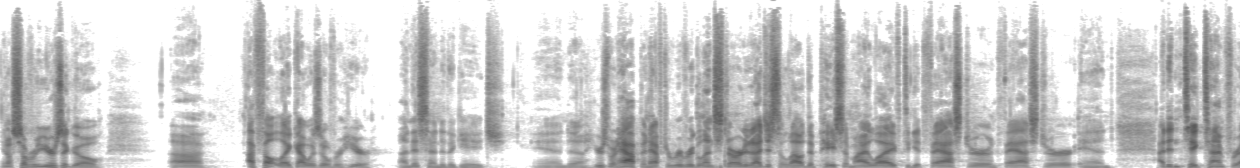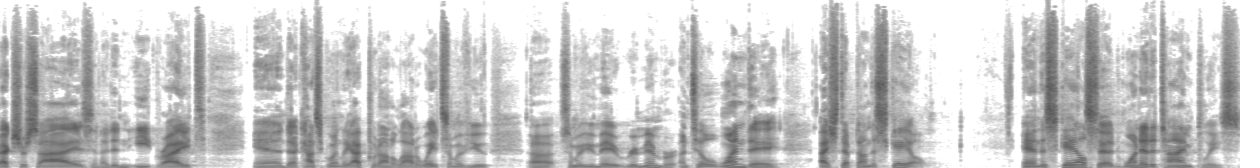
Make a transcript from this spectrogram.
You know, several years ago, uh, I felt like I was over here on this end of the gauge. And uh, here's what happened. After River Glen started, I just allowed the pace of my life to get faster and faster. And I didn't take time for exercise, and I didn't eat right. And uh, consequently, I put on a lot of weight. Some of you, uh, some of you may remember. Until one day, I stepped on the scale, and the scale said, "One at a time, please."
